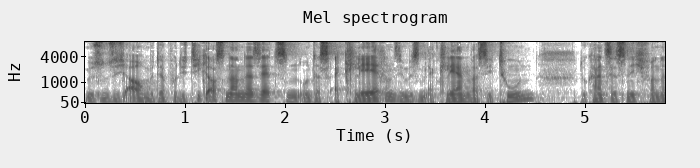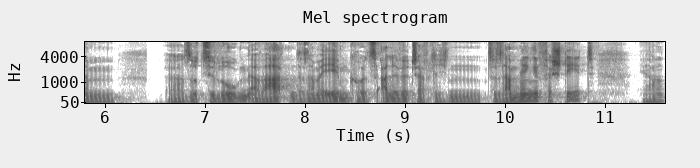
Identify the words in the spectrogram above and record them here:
müssen sich auch mit der Politik auseinandersetzen und das erklären. Sie müssen erklären, was sie tun. Du kannst jetzt nicht von einem äh, Soziologen erwarten, dass er mal eben kurz alle wirtschaftlichen Zusammenhänge versteht. Ja,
